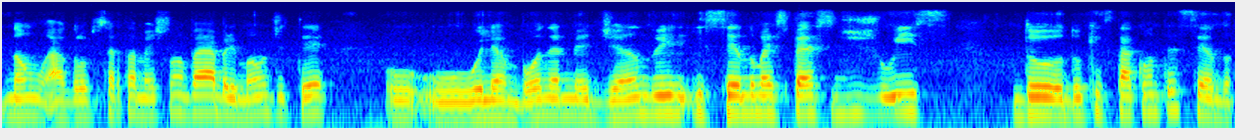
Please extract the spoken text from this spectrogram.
não, a Globo certamente não vai abrir mão de ter o, o William Bonner mediando e, e sendo uma espécie de juiz do, do que está acontecendo.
